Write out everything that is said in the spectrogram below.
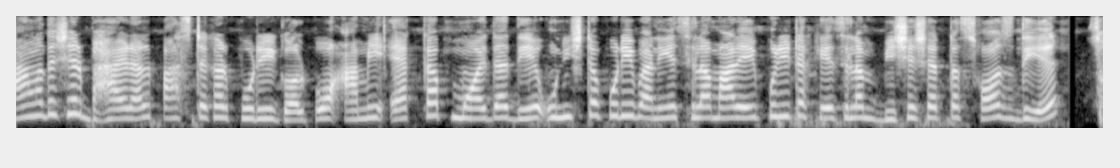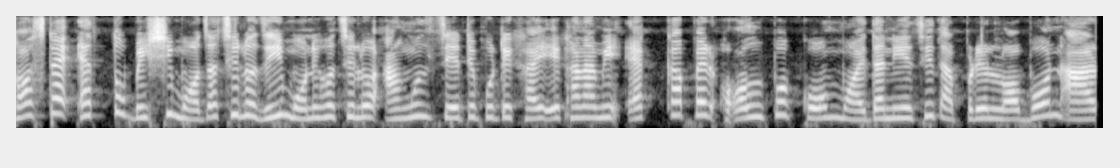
বাংলাদেশের ভাইরাল পাঁচ টাকার পুরীর গল্প। আমি এক কাপ ময়দা দিয়ে উনিশটা পুরি বানিয়েছিলাম আর এই পুরিটা খেয়েছিলাম বিশেষ একটা সস দিয়ে। সসটা এত বেশি মজা ছিল যে মনে হচ্ছিল আঙুল চেটে পুটে খাই। এখানে আমি এক কাপের অল্প কম ময়দা নিয়েছি, তারপরে লবণ আর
